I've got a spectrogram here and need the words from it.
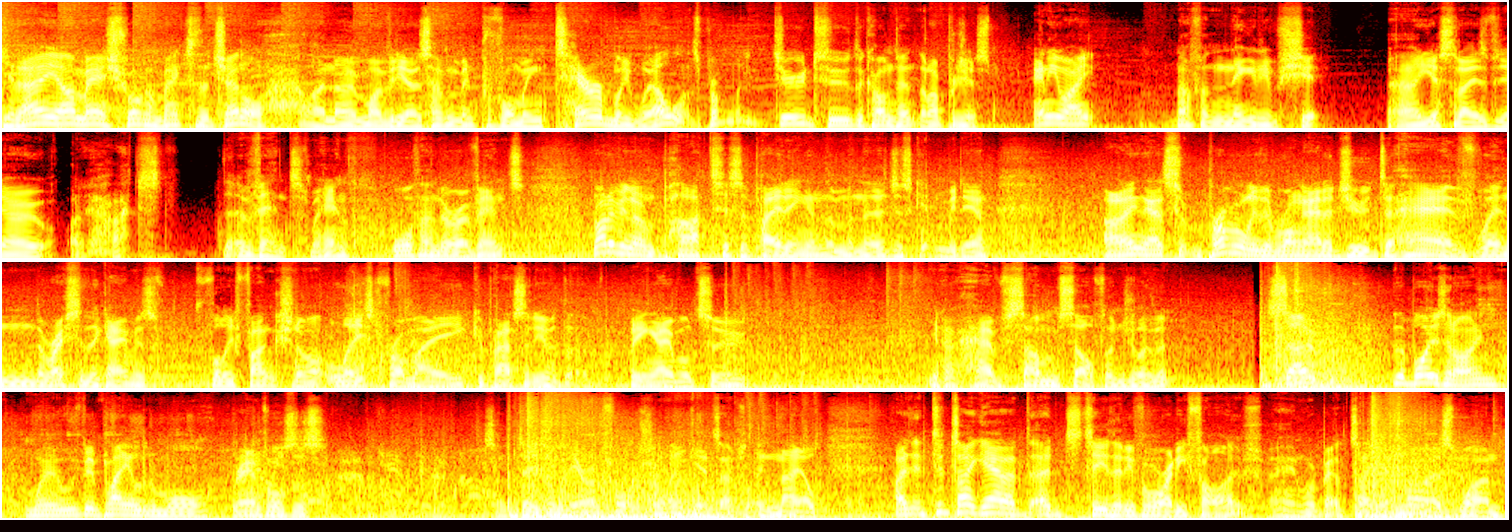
G'day, I'm Ash, welcome back to the channel. I know my videos haven't been performing terribly well, it's probably due to the content that I produce. Anyway, enough of the negative shit. Uh, yesterday's video, I just, events, man. War Thunder events. Not even on participating in them and they're just getting me down. I think that's probably the wrong attitude to have when the rest of the game is fully functional, at least from a capacity of the, being able to, you know, have some self-enjoyment. So, the boys and I, we've been playing a little more Ground Forces. So Diesel here, unfortunately, gets absolutely nailed. I did take out a a T-3485, and we're about to take out an IS-1.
